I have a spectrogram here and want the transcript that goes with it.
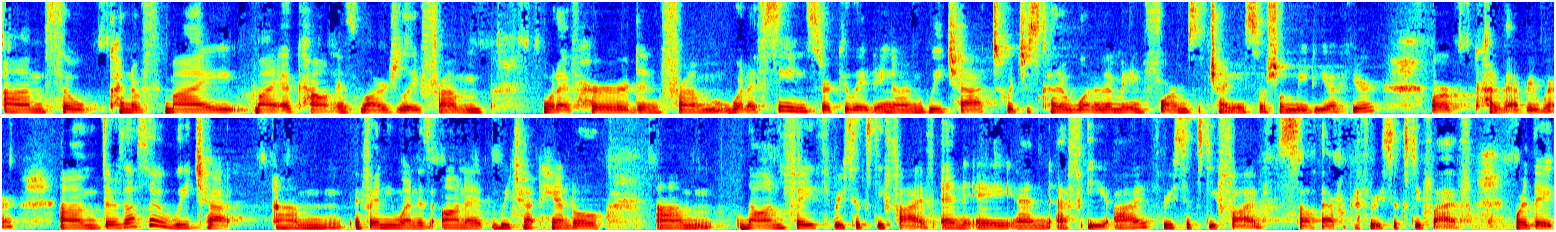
Um, so kind of my my account is largely from what I've heard and from what I've seen circulating on WeChat, which is kind of one of the main forms of Chinese social media here, or kind of everywhere. Um, there's also a WeChat um, if anyone is on it, WeChat handle um, Nanfei 365, N A N F E I 365, South Africa 365, where they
